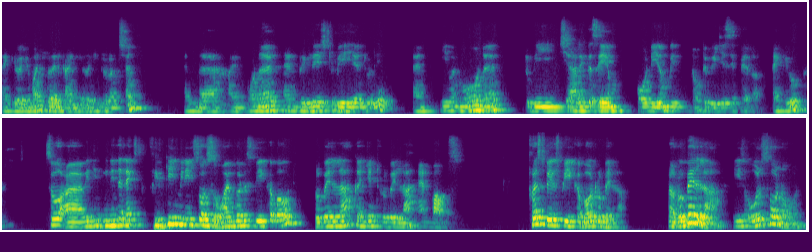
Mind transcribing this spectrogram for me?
Thank you very much for that kind introduction. And uh, I'm honored and privileged to be here today, and even more honored to be sharing the same podium with Dr. B.J.C. Perera. Thank you. So uh, within, within the next 15 minutes or so, I'm going to speak about rubella, congenital rubella, and mumps. First, we'll speak about rubella. Now, rubella is also known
